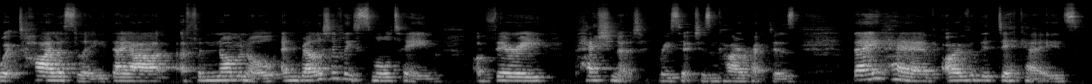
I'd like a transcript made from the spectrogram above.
work tirelessly. They are a phenomenal and relatively small team of very passionate researchers and chiropractors. They have, over the decades,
